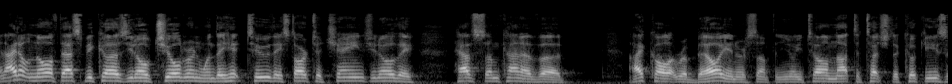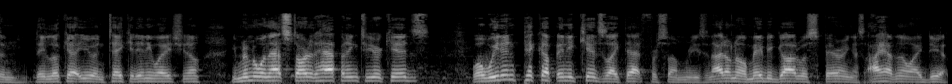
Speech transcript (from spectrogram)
And I don't know if that's because, you know, children, when they hit two, they start to change. You know, they have some kind of, uh, I call it rebellion or something. You know, you tell them not to touch the cookies and they look at you and take it anyways, you know. You remember when that started happening to your kids? Well, we didn't pick up any kids like that for some reason. I don't know. Maybe God was sparing us. I have no idea.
